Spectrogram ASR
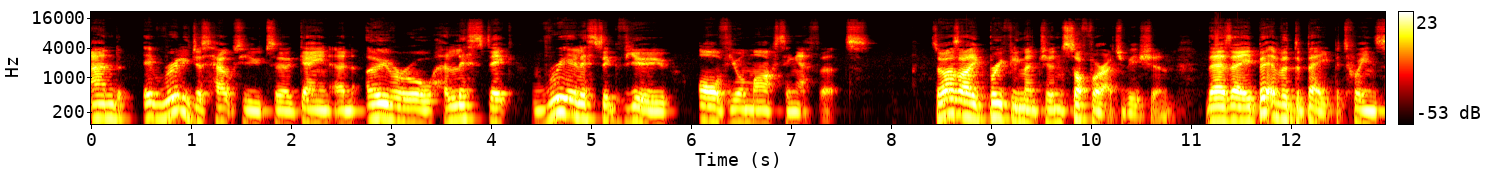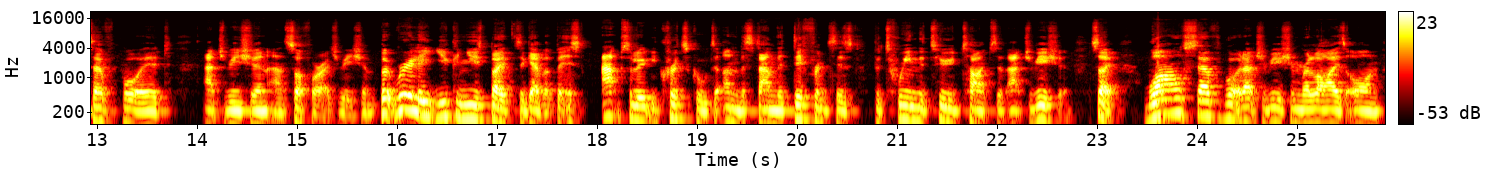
And it really just helps you to gain an overall holistic, realistic view of your marketing efforts. So, as I briefly mentioned, software attribution, there's a bit of a debate between self reported attribution and software attribution, but really you can use both together. But it's absolutely critical to understand the differences between the two types of attribution. So, while self reported attribution relies on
